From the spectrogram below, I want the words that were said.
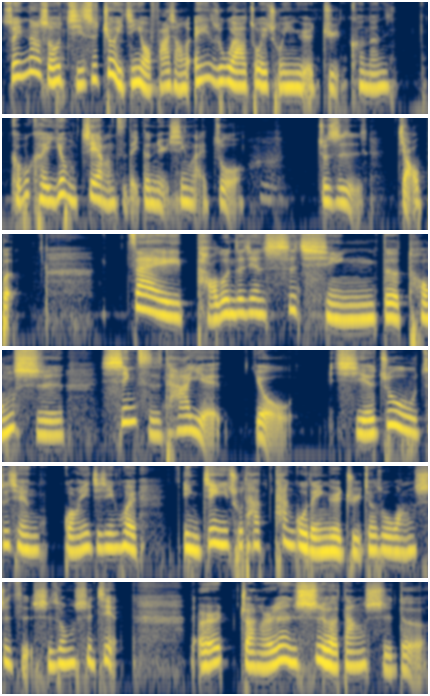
所以那时候其实就已经有发想说，哎，如果要做一出音乐剧，可能可不可以用这样子的一个女性来做，就是脚本。在讨论这件事情的同时，新慈他也有协助之前广义基金会引进一出他看过的音乐剧，叫做《王世子失踪事件》。而转而认识了当时的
